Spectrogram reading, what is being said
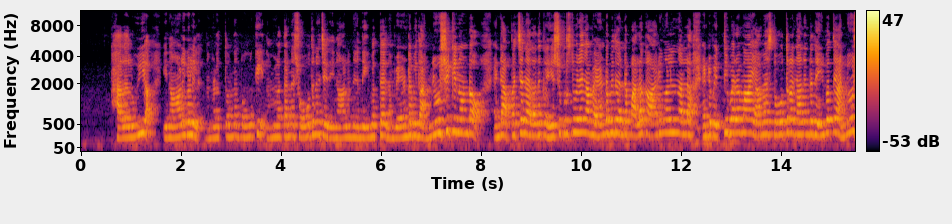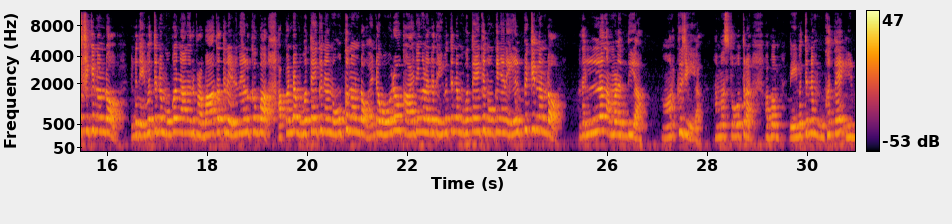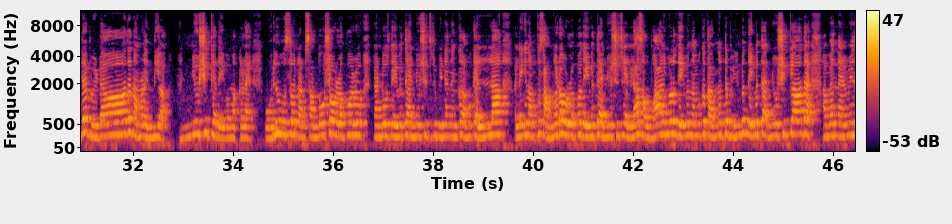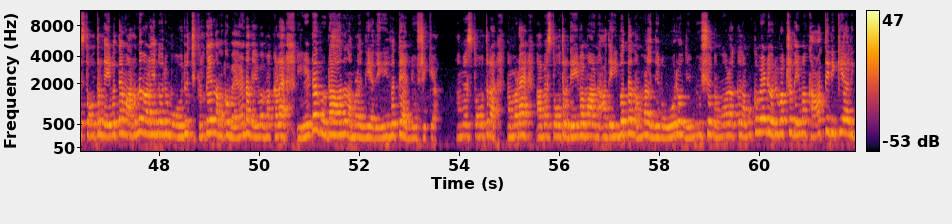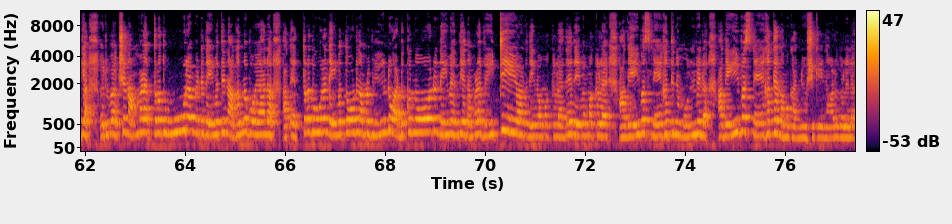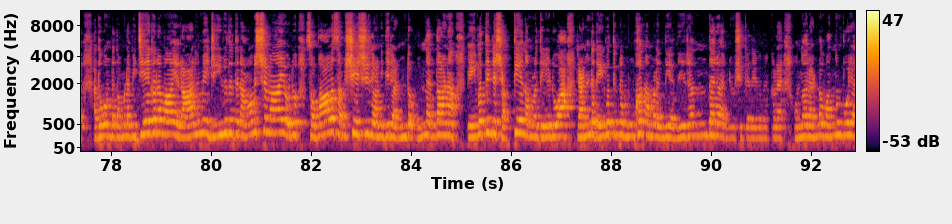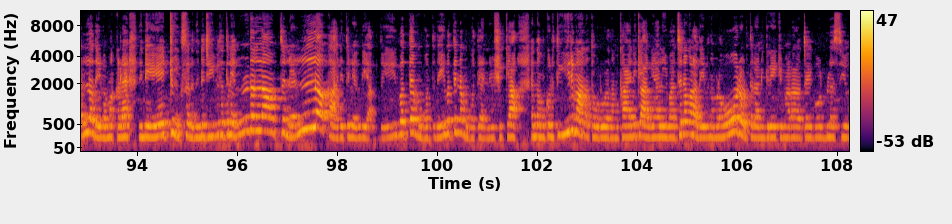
ഹലലൂയ്യ ഈ നാളുകളിൽ നമ്മളെ തന്നെ നോക്കി നമ്മളെ തന്നെ ശോധന ചെയ്ത് ഈ നാളിൽ ദൈവത്തെ നാം വേണ്ട വിധം അന്വേഷിക്കുന്നുണ്ടോ? എന്റെ അപ്പച്ചനെ അതായത് യേശു ക്രിസ്തുവിനെ ഞാൻ വേണ്ട വിധം എന്റെ പല കാര്യങ്ങളിൽ നിന്നല്ല എന്റെ വ്യക്തിപരമായ ആമേ സ്തോത്രം ഞാൻ എന്റെ ദൈവത്തെ അന്വേഷിക്കുന്നുണ്ടോ? എന്റെ ദൈവത്തിന്റെ മുഖം ഞാൻ ഒരു പ്രഭാതത്തിൽ എഴുന്നേൽക്കുമ്പോൾ അപ്പന്റെ മുഖത്തേക്ക് ഞാൻ നോക്കുന്നുണ്ടോ? എന്റെ ഓരോ കാര്യങ്ങൾ എന്റെ ദൈവത്തിന്റെ മുഖത്തേക്ക് നോക്കി ഞാൻ ഏൽപ്പിക്കുന്നുണ്ടോ? അതെല്ലാം നമ്മൾ എന്ത് ചെയ്യുക? മാർക്ക് ചെയ്യുക. അമ്മ സ്തോത്ര. അപ്പം ദൈവത്തിന്റെ മുഖത്തെ ഇടവിടാതെ നമ്മൾ എന്ത് ചെയ്യുക? അന്വേഷിക്കുക ദൈവമക്കളെ. ഒരു ദിവസവും രണ്ട് സന്തോഷം ഉള്ളപ്പോഴും രണ്ട് ദിവസം ദൈവത്തെ അന്വേഷിച്ചിട്ട് പിന്നെ നിങ്ങൾക്ക് നമുക്ക് എല്ലാ അല്ലെങ്കിൽ നമുക്ക് സങ്കടം ഉള്ളപ്പോൾ ദൈവത്തെ അന്വേഷിച്ച് എല്ലാ സൗഭാഗ്യങ്ങളും ദൈവം നമുക്ക് തന്നിട്ട് വീണ്ടും ദൈവത്തെ അന്വേഷിക്കാതെ അമ്മ നേമേ സ്തോത്ര. ദൈവത്തെ മറന്നു കളയുന്ന ഒരു ഒരു ഹൃദയം നമുക്ക് വേണ്ട ദൈവമക്കളെ. ഇടവിടാതെ നമ്മൾ എന്ത് ചെയ്യുക? ദൈവത്തെ അന്വേഷിക്കുക. അമ്മ സ്തോത്ര. നമ്മുടെ അമ്മ സ്തോത്ര ദൈവമാണ്. ആ ദൈവത്തെ നമ്മൾ എന്തിനു ഓരോ നിമിഷവും നമ്മളൊക്കെ നമുക്ക് വേണ്ടി ഒരുപക്ഷെ ദൈവം കാത്തിരിക്കുകയായിരിക്കുക ഒരുപക്ഷെ നമ്മൾ എത്ര ദൂരം വിട്ട് ദൈവത്തിൽ നിന്ന് അകന്നു പോയാലോ അത് എത്ര ദൂരം ദൈവത്തോട് നമ്മൾ വീണ്ടും അടുക്കുന്നോരും ദൈവം എന്ത് ചെയ്യുക നമ്മളെ വെയിറ്റ് ചെയ്യുകയാണ് ദൈവമക്കളെ. അതേ ദൈവമക്കളെ ആ ദൈവ സ്നേഹത്തിന് മുൻപിൽ ആ ദൈവ സ്നേഹത്തെ നമുക്ക് അന്വേഷിക്കുക ഈ നാളുകളിൽ അതുകൊണ്ട് നമ്മുടെ വിജയകരമായ ഒരു ആത്മീയ ജീവിതത്തിന് ആവശ്യമായ ഒരു സ്വഭാവ സവിശേഷതയാണ് ഇത് രണ്ട്. രണ്ട് ഒന്ന് എന്താണ് ദൈവത്തിന്റെ ശക്തിയെ നമ്മൾ തേടുക. രണ്ട് ദൈവത്തിന്റെ മുഖം നമ്മൾ എന്ത് ചെയ്യുക? നിരന്തരം അന്വേഷിക്കുക ദൈവമക്കളെ. ഒന്നോ രണ്ടോ വന്നും പോയി അല്ല ദൈവമക്കളെ. നിന്റെ ഏറ്റവും ഇക്സൽ നിന്റെ ജീവിതത്തിൽ എന്തെല്ലാത്തിൽ എല്ലാ കാര്യത്തിലും എന്ത് ചെയ്യുക? ദൈവത്തെ മുഖത്ത് ദൈവത്തിന്റെ മുഖത്തെ അന്വേഷിക്കുക എന്ന് നമുക്കൊരു തീരുമാനത്തോടുകൂടെ നമുക്കായിരിക്കും ആകിയാൽ ഈ വചനങ്ങളാണ് ദൈവം നമ്മളെ ഓരോരുത്തരും അനുഗ്രഹിക്കുമാറാകട്ടെ. God bless you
